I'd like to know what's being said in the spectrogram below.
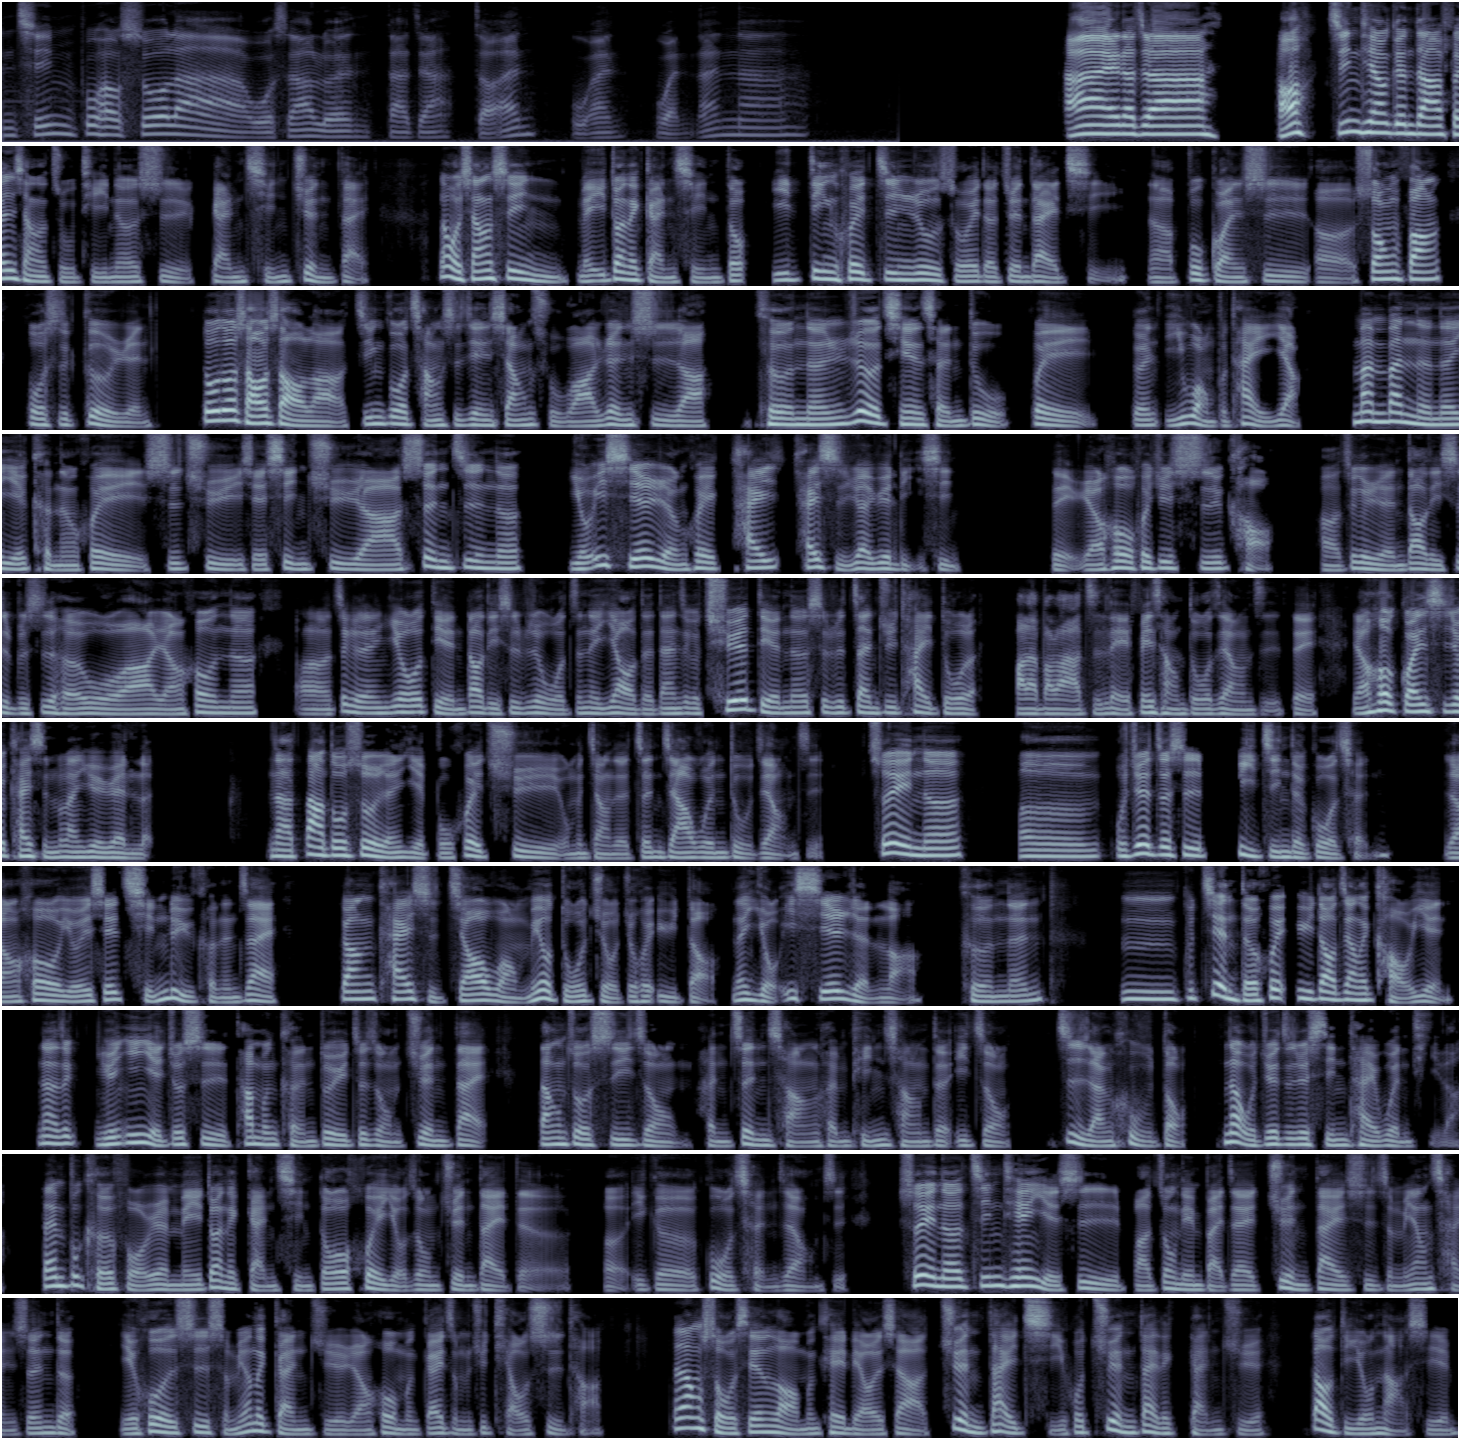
感情不好说啦，我是阿伦，大家早安、午安、晚安呐、嗨，大家好，今天要跟大家分享的主题呢是感情倦怠。那我相信每一段的感情都一定会进入所谓的倦怠期。那不管是呃双方或是个人，多多少少啦，经过长时间相处啊、认识啊。可能热情的程度会跟以往不太一样，慢慢的呢，也可能会失去一些兴趣啊，甚至呢，有一些人会开开始越来越理性，对，然后会去思考啊，这个人到底适不适合我啊？然后呢，呃，这个人优点到底是不是我真的要的？但这个缺点呢，是不是占据太多了？巴拉巴拉之类，非常多这样子，对，然后关系就开始慢慢越越冷。那大多数人也不会去我们讲的增加温度这样子，所以呢，嗯，我觉得这是必经的过程。然后有一些情侣可能在刚开始交往没有多久就会遇到，那有一些人啦，可能嗯，不见得会遇到这样的考验。那这原因也就是他们可能对于这种倦怠当做是一种很正常、很平常的一种自然互动。那我觉得这就是心态问题啦，但不可否认，每一段的感情都会有这种倦怠的呃一个过程这样子。所以呢，今天也是把重点摆在倦怠是怎么样产生的，也或者是什么样的感觉，然后我们该怎么去调试它。那首先啦，我们可以聊一下倦怠期或倦怠的感觉到底有哪些。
